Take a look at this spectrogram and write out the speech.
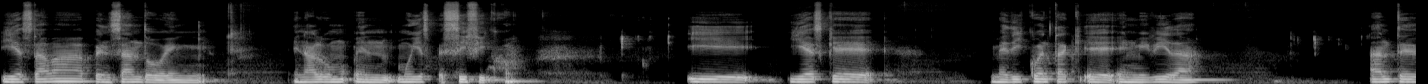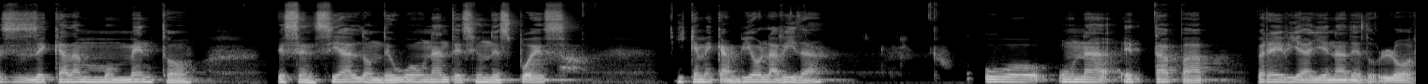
Y estaba pensando en, en algo en muy específico. Y, y es que me di cuenta que en mi vida antes de cada momento esencial donde hubo un antes y un después y que me cambió la vida, hubo una etapa previa llena de dolor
